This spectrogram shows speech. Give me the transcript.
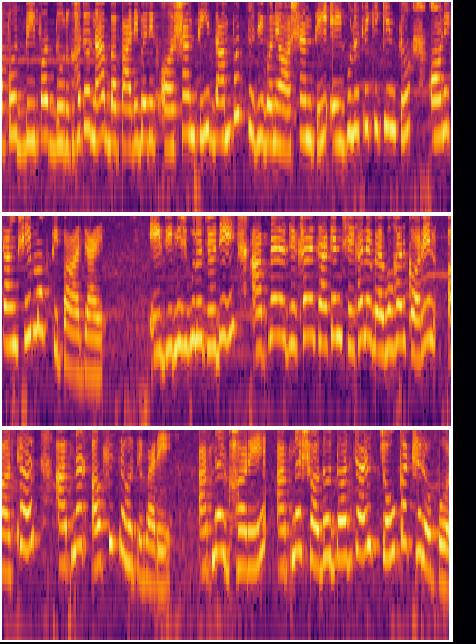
আপদ, বিপদ, দুর্ঘটনা বা পারিবারিক অশান্তি, দাম্পত্য জীবনে অশান্তি, এইগুলো থেকে কিন্তু অনেকাংশেই মুক্তি পাওয়া যায়। এই জিনিসগুলো যদি আপনারা যেখানে থাকেন সেখানে ব্যবহার করেন, অর্থাৎ আপনার অফিসে হতে পারে। আপনার ঘরে, আপনার সদর দরজার চৌকাঠের ওপর,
